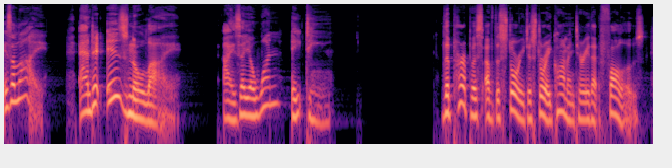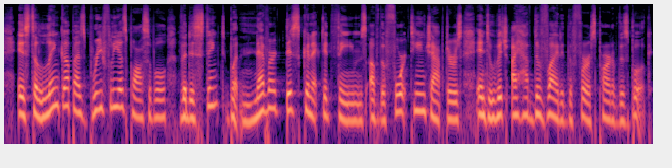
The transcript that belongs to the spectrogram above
is a lie. And it is no lie. Isaiah 1 18. The purpose of the story to story commentary that follows is to link up as briefly as possible the distinct but never disconnected themes of the 14 chapters into which I have divided the first part of this book.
